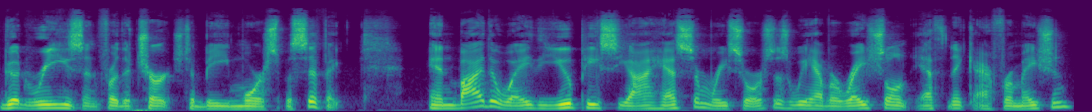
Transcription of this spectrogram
good reason for the church to be more specific. And by the way, the UPCI has some resources. We have a racial and ethnic affirmation.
